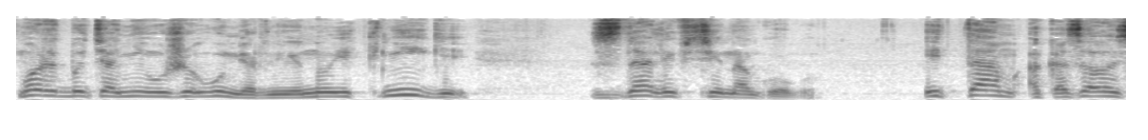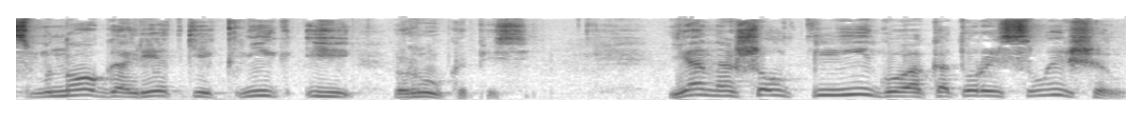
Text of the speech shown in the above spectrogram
Может быть, они уже умерли, но их книги сдали в синагогу. И там оказалось много редких книг и рукописей. Я нашел книгу, о которой слышал,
